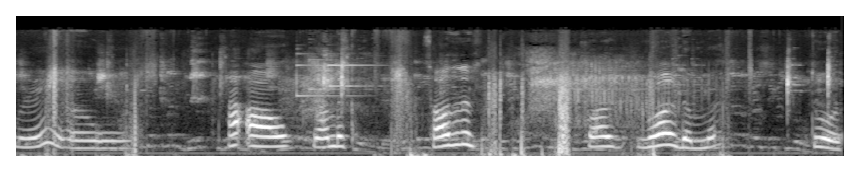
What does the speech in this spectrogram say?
De. Ne? Aa, yandık. Saldırın. Saldırdım mı? Dur.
